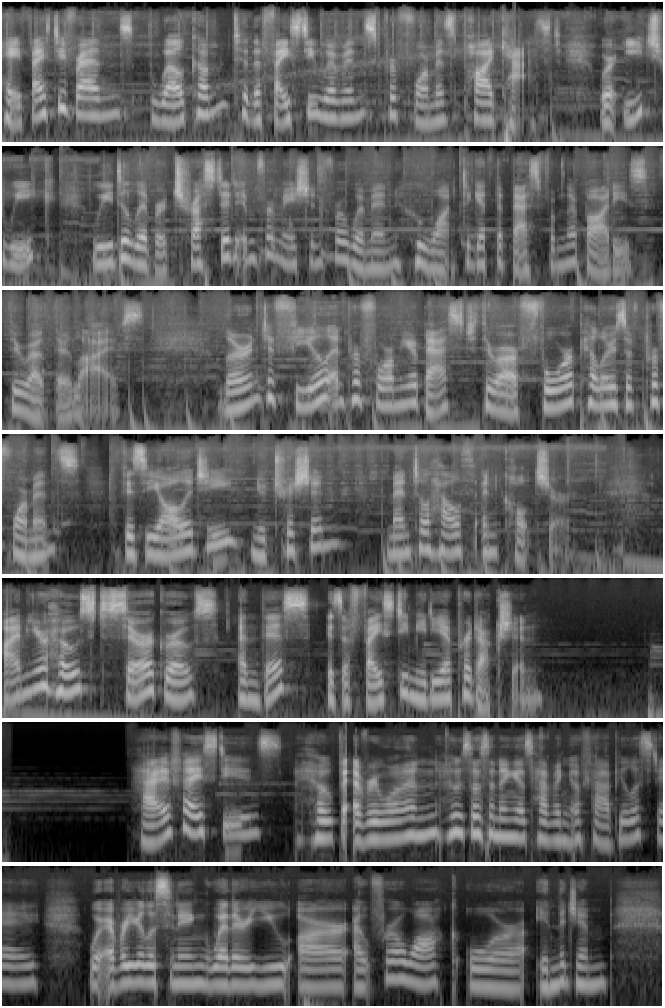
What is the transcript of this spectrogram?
Hey, Feisty friends, welcome to the Feisty Women's Performance Podcast, where each week we deliver trusted information for women who want to get the best from their bodies throughout their lives. Learn to feel and perform your best through our four pillars of performance physiology, nutrition, mental health, and culture. I'm your host, Sara Gross, and this is a Feisty Media production. Hi, Feisties. I hope everyone who's listening is having a fabulous day. Wherever you're listening, whether you are out for a walk or in the gym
